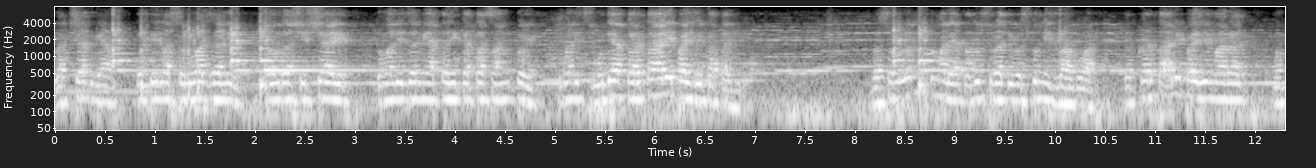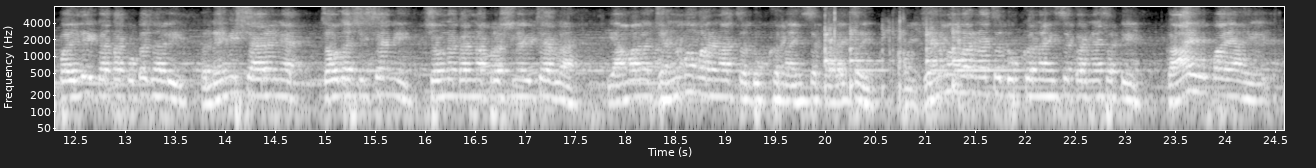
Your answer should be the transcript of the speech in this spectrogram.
लक्षात घ्या कथेला सुरुवात झाली. चौदा शिष्य आहेत. तुम्हाला जर मी आता ही कथा सांगतोय तुम्हाला उद्या करता आली पाहिजे कथा ही. बसवलं ना तुम्हाला आता दुसरा दिवस तुम्हीच भागवा. तर करता आली पाहिजे महाराज. मग पहिली कथा कुठं झाली? तर नैमिष अरण्यात चौदा शिष्यांनी शौनकांना प्रश्न विचारला की आम्हाला जन्म मरणाचं दुःख नाहीस करायचंय. मग जन्म मरणाचं दुःख नाहीस करण्यासाठी काय उपाय आहे?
